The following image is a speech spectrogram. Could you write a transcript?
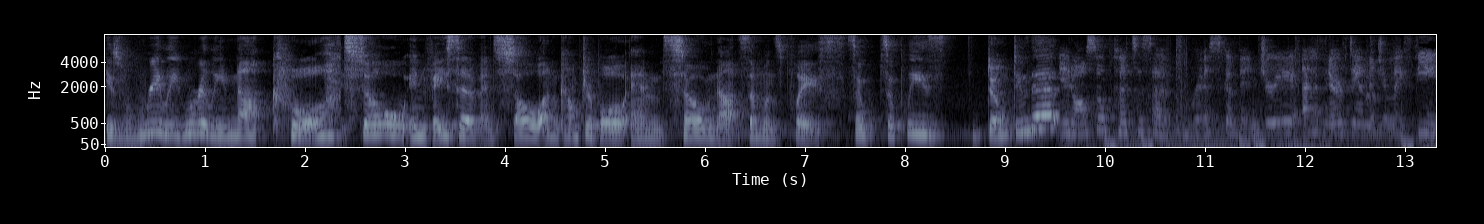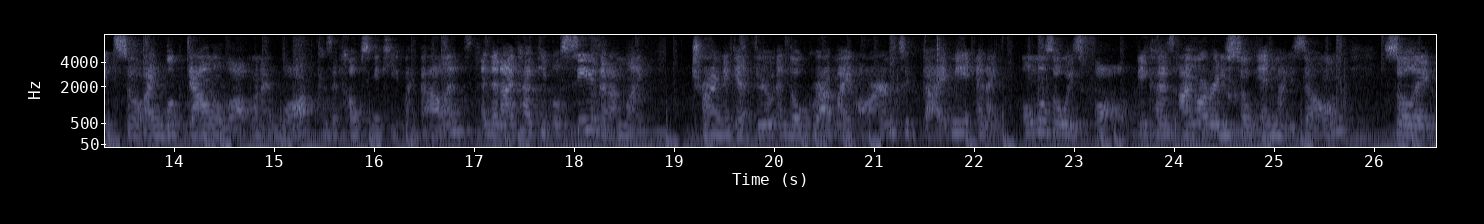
is really, really not cool. It's so invasive and so uncomfortable and so not someone's place. So, so please don't do that. It also puts us at risk of injury. I have nerve damage in my feet, so I look down a lot when I walk because it helps me keep my balance. And then I've had people see that I'm like trying to get through and they'll grab my arm to guide me and I almost always fall because I'm already so in my zone. So like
